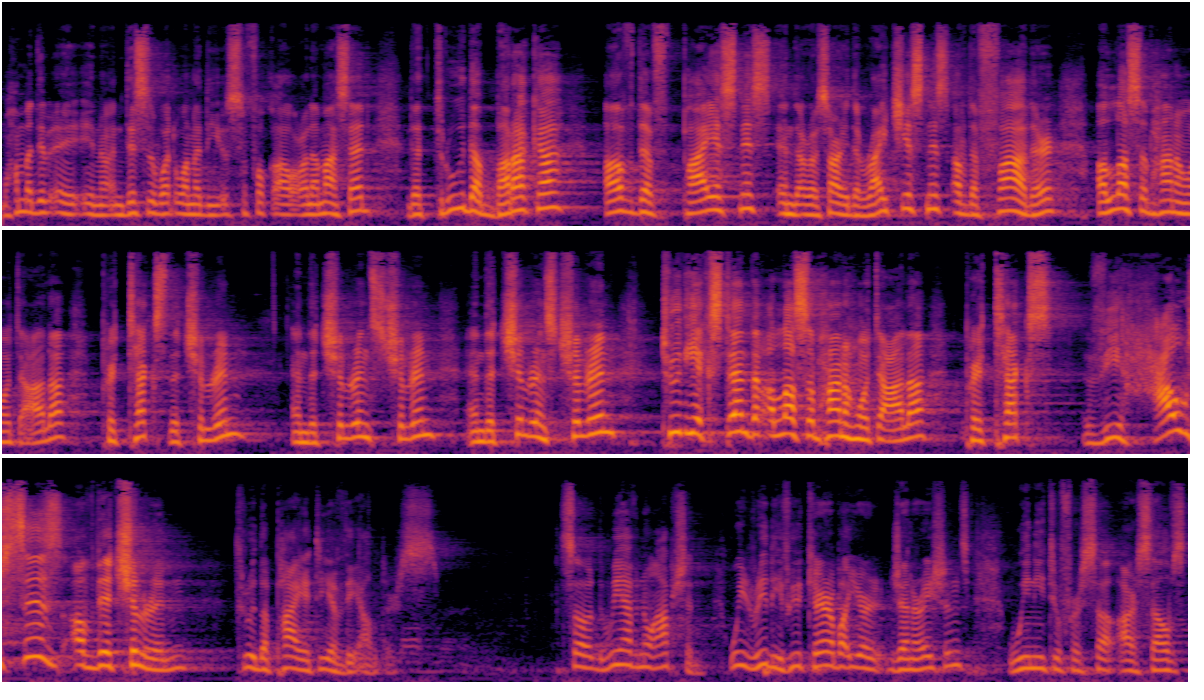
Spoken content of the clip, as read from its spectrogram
Muhammad, uh, you know, and this is what one of the ulama said, that through the barakah of the piousness and the, sorry, the righteousness of the father, Allah subhanahu wa ta'ala protects the children and the children's children and the children's children to the extent that Allah subhanahu wa ta'ala protects the houses of their children through the piety of the elders. So we have no option. We really, if we care about your generations, we need to for ourselves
